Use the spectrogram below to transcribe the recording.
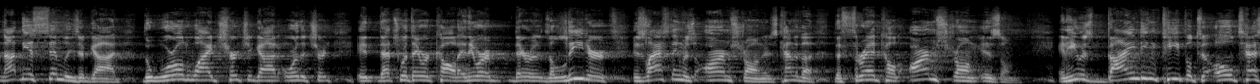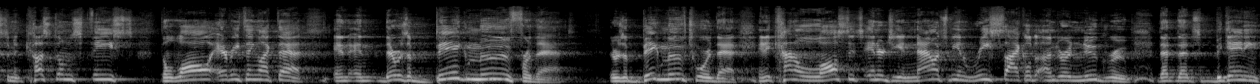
not the assemblies of God, the worldwide church of God or the church. It, that's what they were called. And they were, there was a leader, his last name was Armstrong. It was kind of the, the thread called Armstrongism. And he was binding people to Old Testament customs, feasts, the law, everything like that. And, and there was a big move for that. There was a big move toward that. And it kind of lost its energy. And now it's being recycled under a new group that, that's beginning,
